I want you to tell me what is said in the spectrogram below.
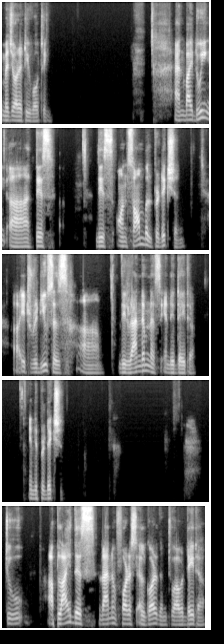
majority voting. And by doing uh, this, this ensemble prediction, uh, it reduces uh, the randomness in the data, in the prediction. To apply this random forest algorithm to our data,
